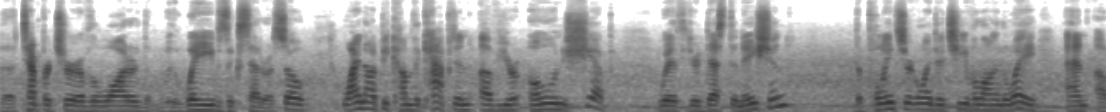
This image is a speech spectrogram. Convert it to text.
the temperature of the water, the, the waves, etc. So why not become the captain of your own ship with your destination, the points you're going to achieve along the way, and a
